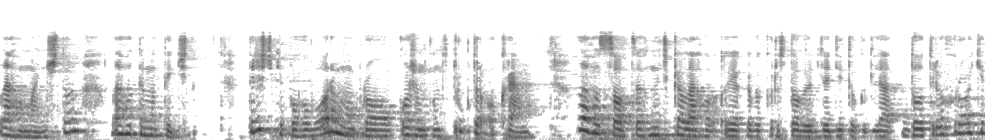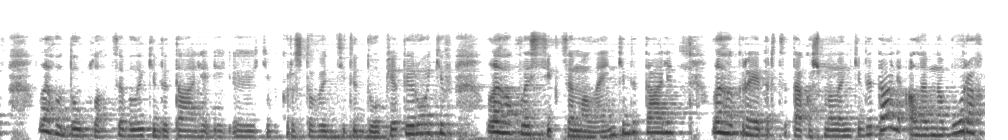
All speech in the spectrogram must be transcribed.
Lego Mindstorm, Lego тематичне. Трішки поговоримо про кожен конструктор окремо. Lego Soft – це гнучке Lego, яке використовують для діток для до 3 років. Lego Duplo – це великі деталі, е, які використовують діти до 5 років. Lego Classic – це маленькі деталі. Lego Creator – це також маленькі деталі, але в наборах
